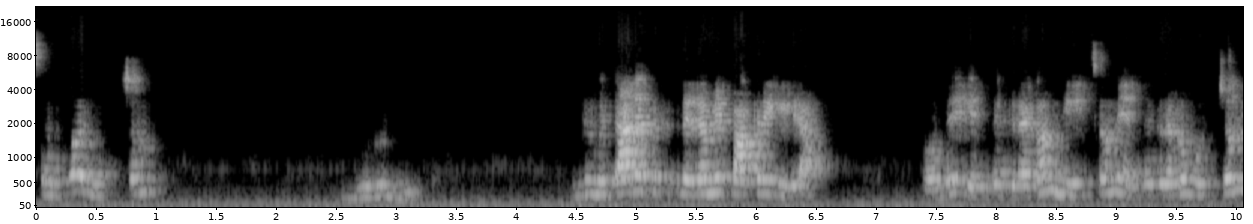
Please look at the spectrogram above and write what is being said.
செவ்வாய் உச்சம் குரு நீச்சம். இந்த கட்டத்துல எல்லாமே பாக்குறீங்க இல்லையா? வந்து எந்த கிரகம் நீச்சம் எந்த கிரகம் உச்சம்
